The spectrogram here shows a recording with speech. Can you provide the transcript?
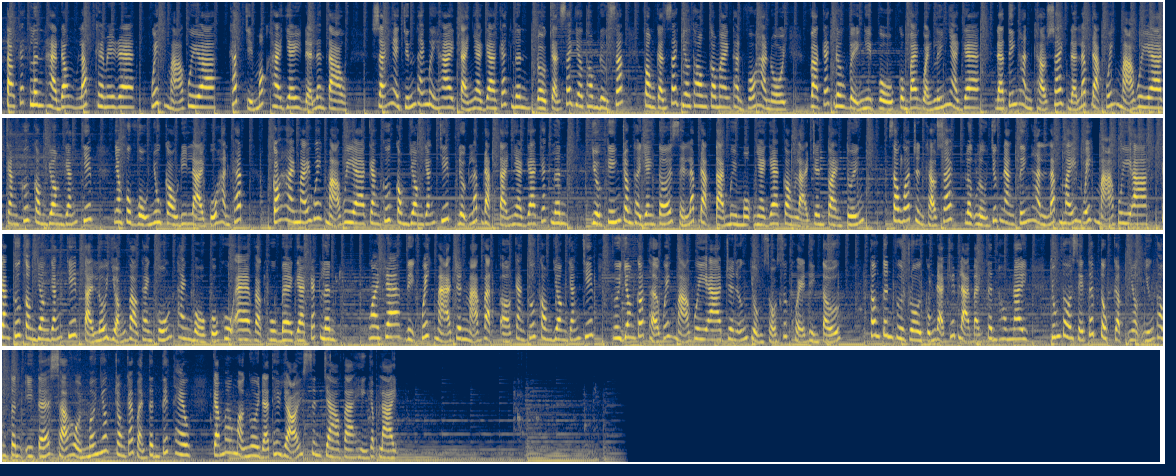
Tàu Cát Linh Hà Đông lắp camera, quét mã QR, khách chỉ mất 2 giây để lên tàu. Sáng ngày 9 tháng 12, tại nhà ga Cát Linh, đội cảnh sát giao thông đường sắt, phòng cảnh sát giao thông công an thành phố Hà Nội và các đơn vị nghiệp vụ cùng ban quản lý nhà ga đã tiến hành khảo sát để lắp đặt quét mã QR căn cước công dân gắn chip nhằm phục vụ nhu cầu đi lại của hành khách. Có hai máy quét mã QR căn cước công dân gắn chip được lắp đặt tại nhà ga Cát Linh. Dự kiến trong thời gian tới sẽ lắp đặt tại 11 nhà ga còn lại trên toàn tuyến. Sau quá trình khảo sát, lực lượng chức năng tiến hành lắp máy quét mã QR, căn cước công dân gắn chip tại lối dẫn vào thang cuốn, thang bộ của khu A và khu B ga Cát Linh. Ngoài ra, việc quét mã trên mã vạch ở căn cước công dân gắn chip, người dân có thể quét mã QR trên ứng dụng sổ sức khỏe điện tử. Thông tin vừa rồi cũng đã khép lại bản tin hôm nay. Chúng tôi sẽ tiếp tục cập nhật những thông tin y tế, xã hội mới nhất trong các bản tin tiếp theo. Cảm ơn mọi người đã theo dõi. Xin chào và hẹn gặp lại.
